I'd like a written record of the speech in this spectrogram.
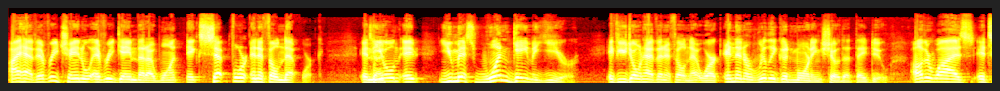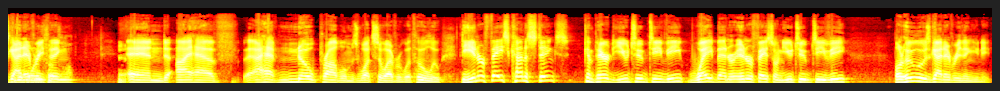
I have every channel, every game that I want, except for NFL Network. And okay. the old, it, you miss one game a year if you don't have NFL Network, and then a really good morning show that they do. Otherwise, it's got everything. Yeah. And I have I have no problems whatsoever with Hulu. The interface kind of stinks compared to YouTube TV. Way better interface on YouTube TV, but Hulu's got everything you need.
